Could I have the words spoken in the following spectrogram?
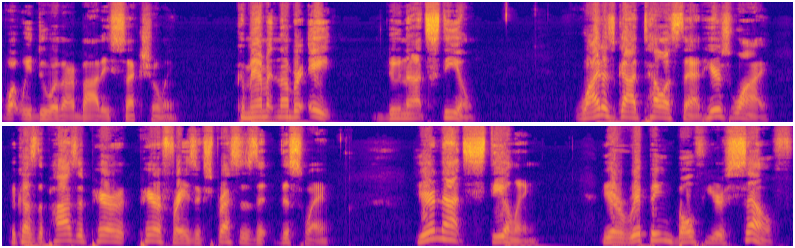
what we do with our bodies sexually. Commandment number eight, do not steal. Why does God tell us that? Here's why. Because the positive par- paraphrase expresses it this way. You're not stealing. You're ripping both yourself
